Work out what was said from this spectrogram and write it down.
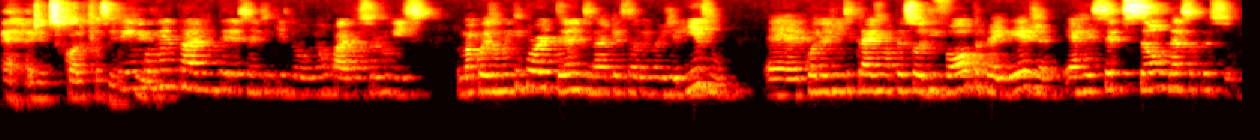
É, a gente escolhe o que fazer. Tem um comentário interessante aqui do meu pai, pastor Luiz. Uma coisa muito importante na questão do evangelismo, é, quando a gente traz uma pessoa de volta para a igreja, é a recepção dessa pessoa.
